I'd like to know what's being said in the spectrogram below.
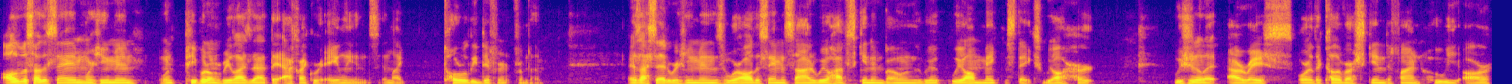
all of us are the same. We're human. When people don't realize that, they act like we're aliens and like totally different from them. As I said, we're humans. We're all the same inside. We all have skin and bones. We, we all make mistakes. We all hurt. We shouldn't let our race or the color of our skin define who we are.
